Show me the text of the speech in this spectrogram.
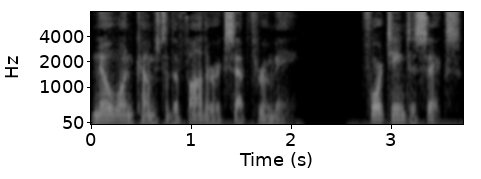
No one comes to the Father except through me. 14 6.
